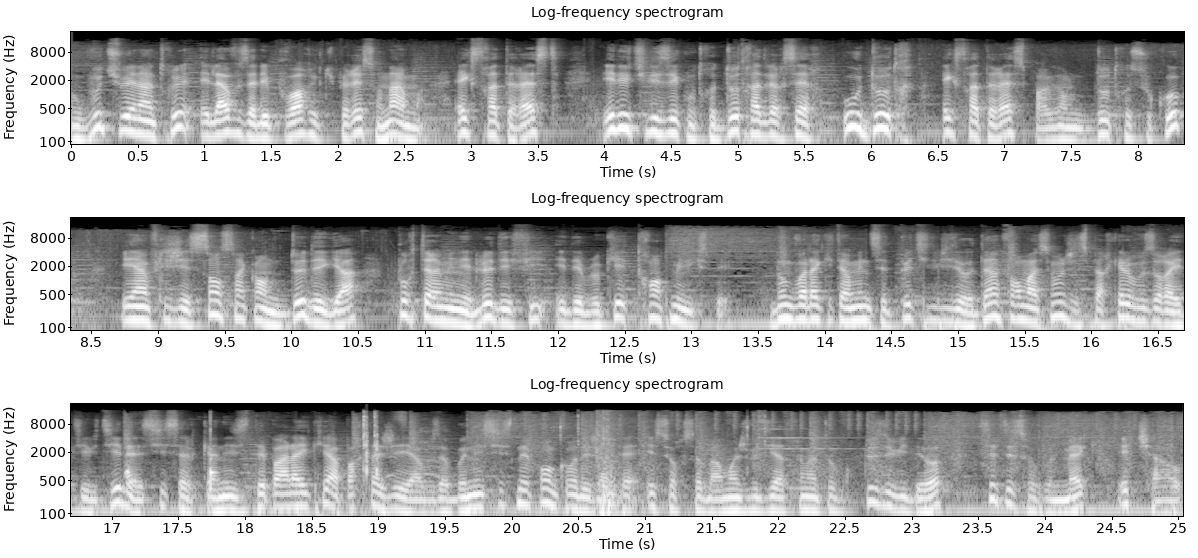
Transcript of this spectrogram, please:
Donc vous tuez l'intrus et là, vous allez pouvoir récupérer son arme extraterrestre et l'utiliser contre d'autres adversaires ou d'autres extraterrestres, par exemple d'autres soucoupes, et infliger 150 de dégâts pour terminer le défi et débloquer 30 000 XP. Donc voilà qui termine cette petite vidéo d'information, j'espère qu'elle vous aura été utile. Si c'est le cas, n'hésitez pas à liker, à partager et à vous abonner si ce n'est pas encore déjà fait. Et sur ce, ben, moi je vous dis à très bientôt pour plus de vidéos. C'était sur le mec et ciao.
